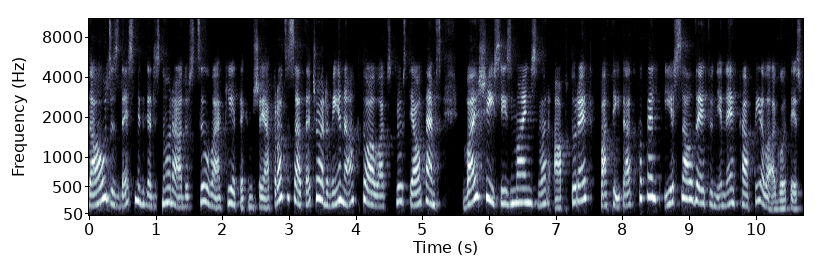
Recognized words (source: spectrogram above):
daudzas desmitgades norāda uz cilvēku ietekmi šajā procesā, taču ar vienu aktuālāks kļūst jautājums, vai šīs izmaiņas var apturēt, patīt atpakaļ, iesaldēt un, ja ne, kā pielāgoties.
